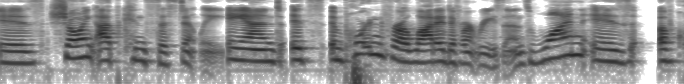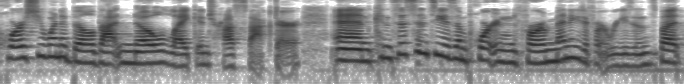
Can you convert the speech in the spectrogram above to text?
is showing up consistently. And it's important for a lot of different reasons. One is of course, you want to build that know, like, and trust factor. And consistency is important for many different reasons, but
